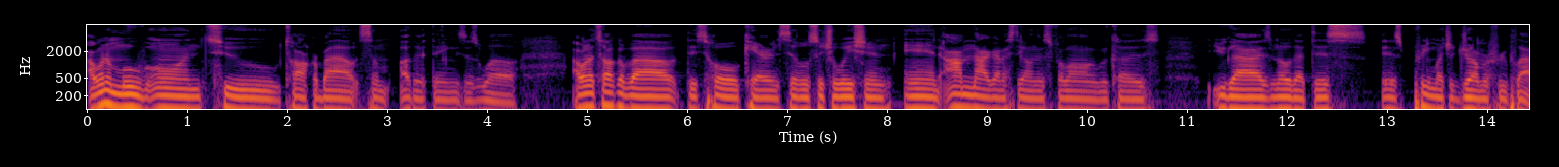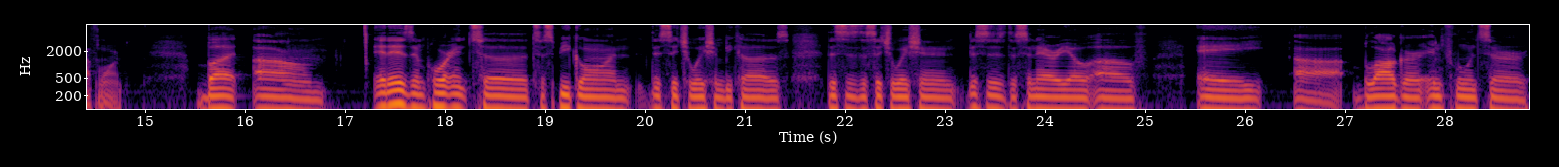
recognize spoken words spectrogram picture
i want to move on to talk about some other things as well. I want to talk about this whole karen civil situation and i'm not going to stay on this for long because you guys know that this is pretty much a drama free platform. But um, it is important to to speak on this situation because this is the situation this is the scenario of a uh, blogger influencer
